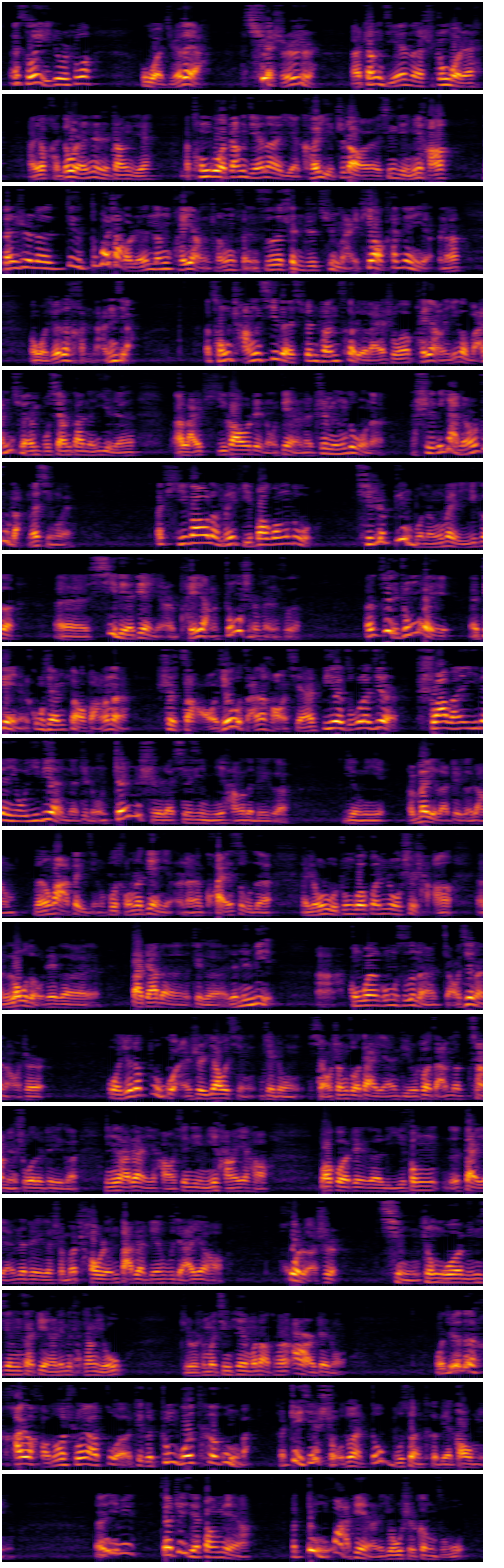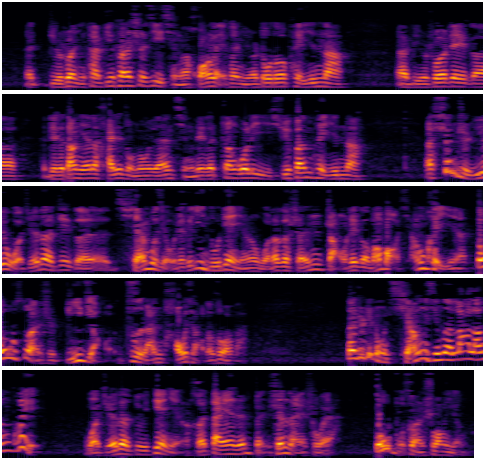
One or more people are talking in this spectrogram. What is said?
那所以就是说，我觉得呀，确实是啊，张杰呢是中国人啊，有很多人认识张杰啊，通过张杰呢也可以知道《星际迷航》。但是呢，这个多少人能培养成粉丝，甚至去买票看电影呢？我觉得很难讲。从长期的宣传策略来说，培养一个完全不相干的艺人啊，来提高这种电影的知名度呢，是一个揠苗助长的行为。那提高了媒体曝光度，其实并不能为一个呃系列电影培养忠实粉丝，而最终为电影贡献票房呢，是早就攒好钱、憋足了劲儿、刷完一遍又一遍的这种真实的《星际迷航》的这个影迷。为了这个让文化背景不同的电影呢，快速的融入中国观众市场，捞走这个大家的这个人民币啊，公关公司呢绞尽了脑汁儿。我觉得不管是邀请这种小生做代言，比如说咱们上面说的这个《星际大战》也好，《星际迷航》也好，包括这个李易峰代言的这个什么《超人大战蝙蝠侠》也好，或者是请中国明星在电影里面打酱油，比如什么《惊天魔盗团二》这种，我觉得还有好多说要做这个中国特供版，这些手段都不算特别高明。呃，因为在这些方面啊，动画电影的优势更足。呃，比如说，你看《冰川世纪》请了黄磊和女儿多多配音呐，呃，比如说这个这个当年的《海底总动员》请这个张国立、徐帆配音呐，啊，啊甚至于我觉得这个前不久这个印度电影《我那个神》找这个王宝强配音啊，都算是比较自然讨巧的做法。但是这种强行的拉郎配，我觉得对电影和代言人本身来说呀，都不算双赢。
